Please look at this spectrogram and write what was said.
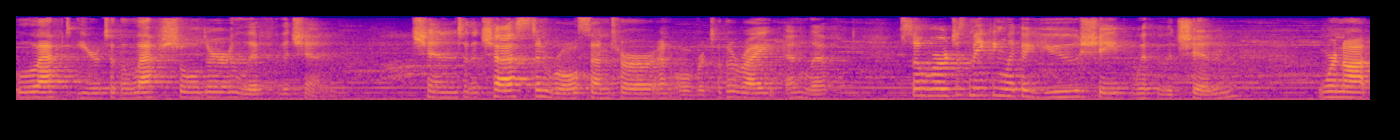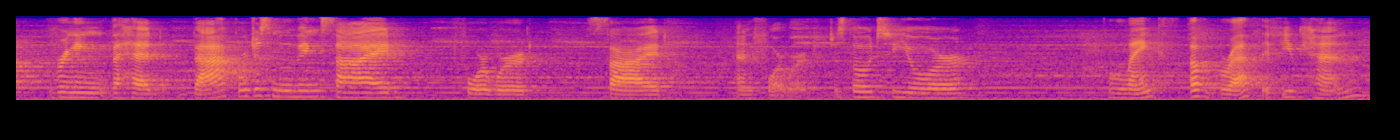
left ear to the left shoulder, lift the chin. Chin to the chest and roll center and over to the right and lift. So we're just making like a U shape with the chin. We're not bringing the head back, we're just moving side, forward, side, and forward. Just go to your length of breath if you can.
